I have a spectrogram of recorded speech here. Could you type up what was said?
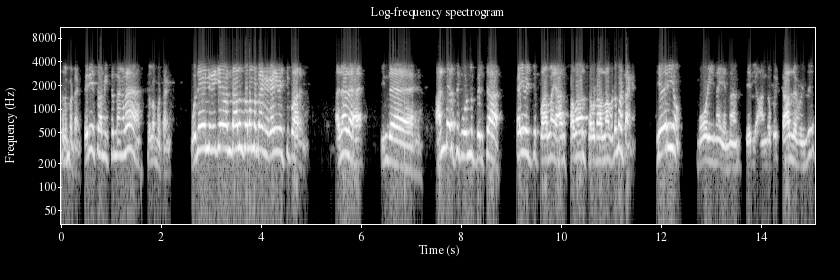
சொல்ல மாட்டாங்க. பெரியசாமி சொன்னாங்களா? சொல்ல மாட்டாங்க. உதயநிதிக்கே வந்தாலும் சொல்ல மாட்டாங்க. கை வச்சு பாருங்க. அதனால இந்த அன்பரசுக்கு ஒண்ணும் பெருசா கை வச்சு பாருலாம் யாரும் சவால் சவடாலாம் விட மாட்டாங்க. தெரியும். மோடினா என்னன்னு தெரியும். அங்க போய் காலில் விழுந்து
